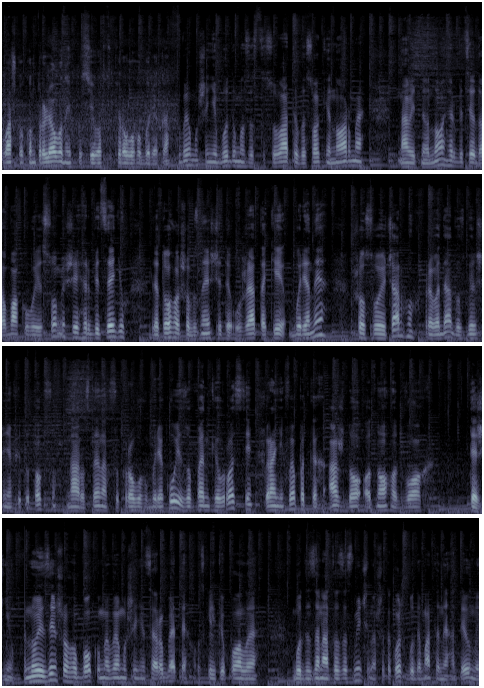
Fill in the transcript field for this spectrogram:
важко контрольований в посівах цукрового буряка. Вимушені будемо застосувати високі норми навіть не одного гербіциду, а бакової суміші гербіцидів для того, щоб знищити уже такі буряни, що в свою чергу приведе до збільшення фітотоксу на рослинах цукрового буряку і зупинки в рості в крайніх випадках аж до 1-2 тижнів. Ну і з іншого боку, ми вимушені це робити, оскільки поле буде занадто засмічено, що також буде мати негативний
